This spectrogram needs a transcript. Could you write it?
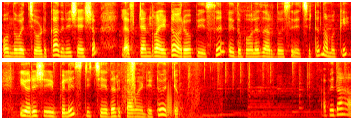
ഒന്ന് വെച്ച് കൊടുക്കുക. അതിനുശേഷം ലെഫ്റ്റ് ആൻഡ് റൈറ്റ് ഓരോ പീസ് ഇതുപോലെ സർദോസ് വെച്ചിട്ട് നമുക്ക് ഈ ഒരു ഷേപ്പിൽ സ്റ്റിച്ച് ചെയ്തെടുക്കാൻ വേണ്ടിയിട്ട് പറ്റും. അപ്പോൾ ഇതാ ആ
